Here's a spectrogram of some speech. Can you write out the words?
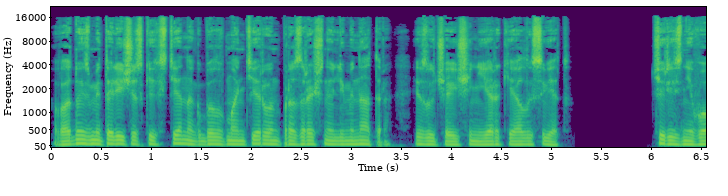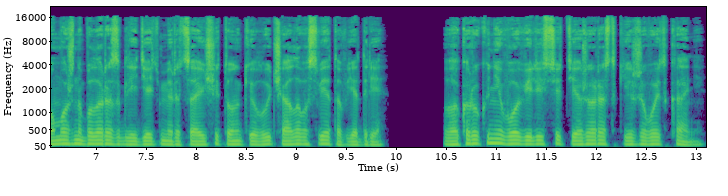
В одну из металлических стенок был вмонтирован прозрачный иллюминатор, излучающий неяркий алый свет. Через него можно было разглядеть мерцающий тонкий луч алого света в ядре. Вокруг него вились все те же ростки живой ткани,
